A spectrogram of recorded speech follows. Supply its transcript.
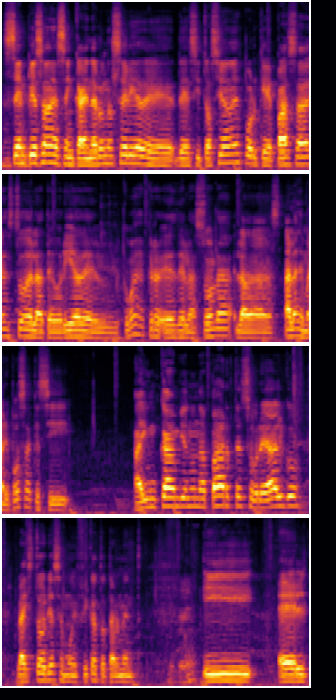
Se empiezan a desencadenar una serie de, de situaciones porque pasa esto de la teoría del ¿cómo es? De las olas, las alas de mariposa que si hay un cambio en una parte sobre algo, la historia se modifica totalmente. Ok. Y el,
